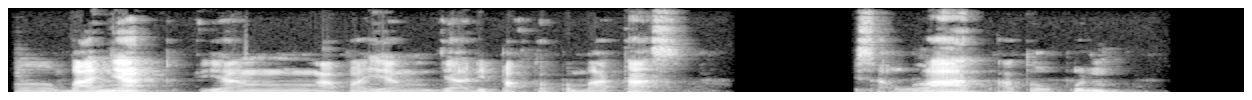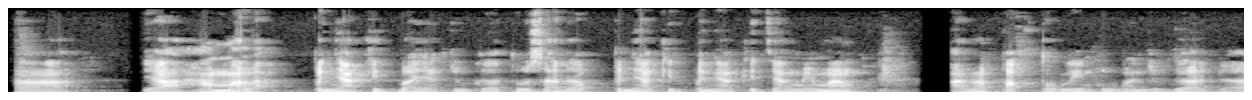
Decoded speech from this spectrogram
eh, banyak yang apa yang jadi faktor pembatas. Bisa ulat ataupun ya hama lah penyakit banyak juga. Terus ada penyakit-penyakit yang memang karena faktor lingkungan juga ada.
